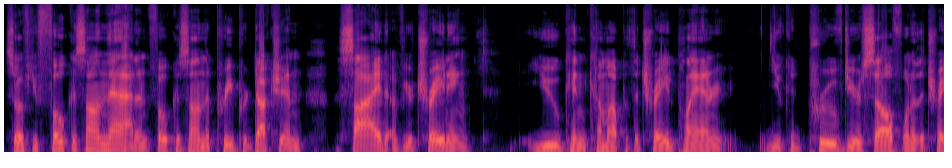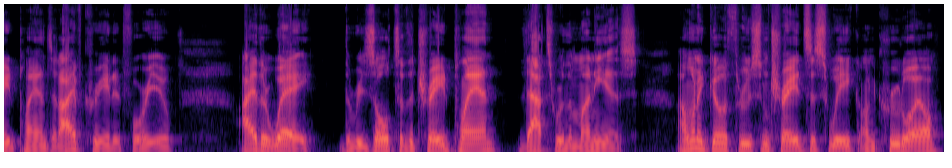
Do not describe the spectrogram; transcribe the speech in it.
So if you focus on that and focus on the pre production side of your trading, you can come up with a trade plan or you could prove to yourself one of the trade plans that I've created for you. Either way, the results of the trade plan, that's where the money is. I want to go through some trades this week on crude oil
